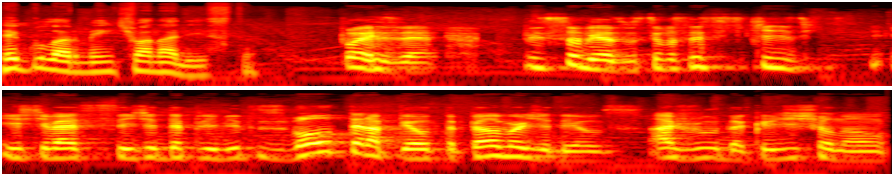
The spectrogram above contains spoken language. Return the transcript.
regularmente o analista. Pois é, isso mesmo. Se você estivesse se sentindo deprimido, vá ao terapeuta, pelo amor de Deus. Ajuda, acredite ou não.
